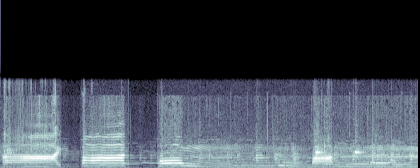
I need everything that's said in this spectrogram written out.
太不通敏。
